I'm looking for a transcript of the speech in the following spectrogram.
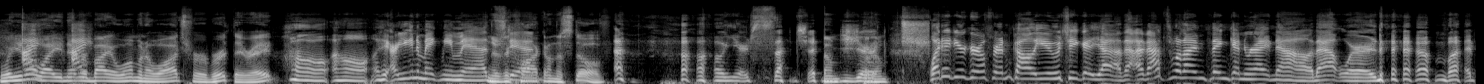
Well, you know I- why you never I- buy a woman a watch for her birthday, right? Oh, oh. Are you going to make me mad, There's a Stan? clock on the stove. Oh, you're such a Dum, jerk. ba-dum. What did your girlfriend call you, Chica? Yeah, that, that's what I'm thinking right now. That word. but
